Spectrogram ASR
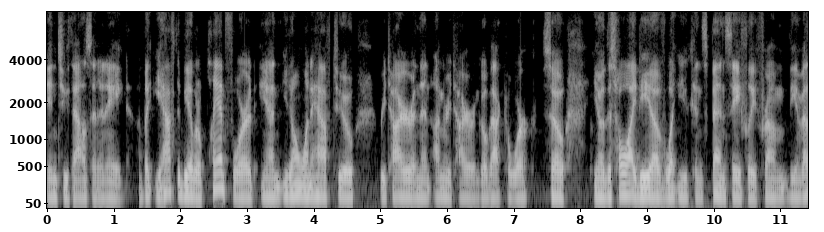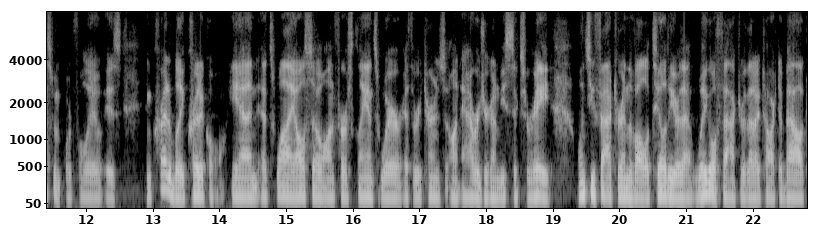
in 2008. But you have to be able to plan for it and you don't want to have to retire and then unretire and go back to work. So, you know, this whole idea of what you can spend safely from the investment portfolio is incredibly critical. And that's why also on first glance, where if the returns on average are going to be six or eight, once you factor in the volatility or that wiggle factor that I talked about,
